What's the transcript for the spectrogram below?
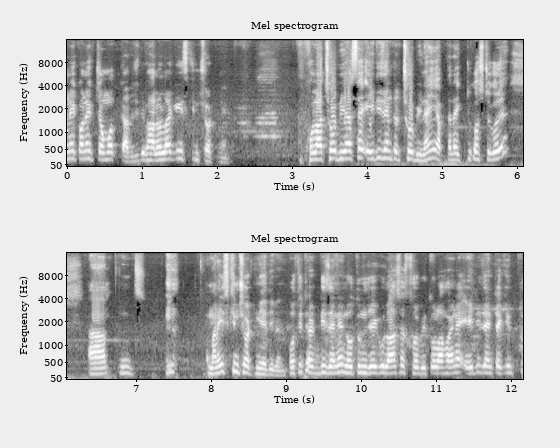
অনেক অনেক চমৎকার। যদি ভালো লাগে স্ক্রিনশট নেন। খোলা ছবি আছে, এই ডিজাইনটার ছবি নাই, আপনারা একটু কষ্ট করে মানে স্ক্রিনশট নিয়ে দিবেন। প্রতিটা ডিজাইনে নতুন যেগুলো আছে, ছবি তোলা হয় না। এই ডিজাইনটা কিন্তু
